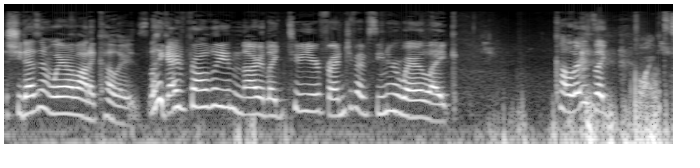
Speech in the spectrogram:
she doesn't wear a lot of colors. Like I've probably in our like two year friendship, I've seen her wear like colors like twice.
